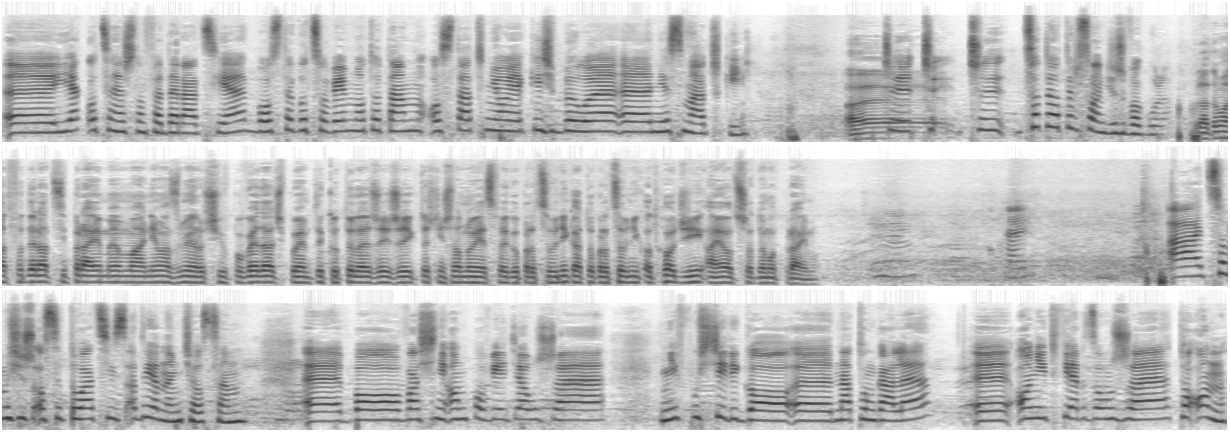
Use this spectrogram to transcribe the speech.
e, jak oceniasz tą federację? Bo z tego co wiem, no to tam ostatnio jakieś były e, niesmaczki. E, Czy, czy, czy, co ty o tym sądzisz w ogóle? Na temat Federacji Prime MMA nie mam zamiaru się wypowiadać. Powiem tylko tyle, że jeżeli ktoś nie szanuje swojego pracownika, to pracownik odchodzi, a ja odszedłem od Prime. A co myślisz o sytuacji z Adrianem Ciosem? E, bo właśnie on powiedział, że nie wpuścili go e, na tą galę. E, oni twierdzą, że to on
